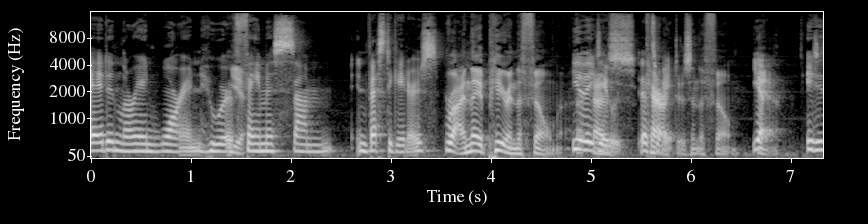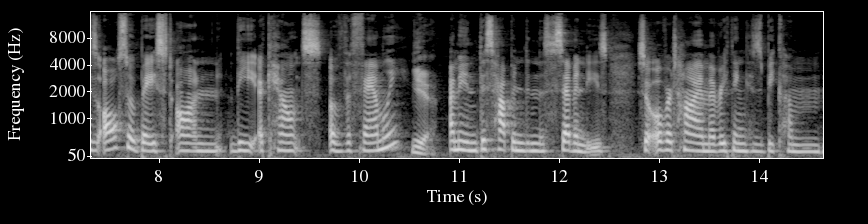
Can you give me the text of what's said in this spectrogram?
Ed and Lorraine Warren, who were Yeah. famous um, investigators. Right, and they appear in the film Yeah, they do. That's right. characters in the film. Yep. Yeah. It is also based on the accounts of the family. Yeah. I mean, this happened in the 70s, so over time, everything has become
